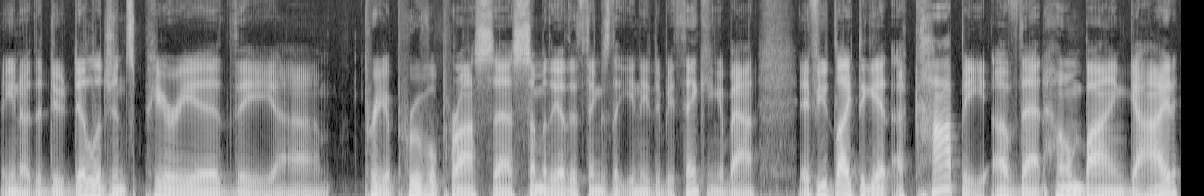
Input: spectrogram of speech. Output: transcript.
you know, the due diligence period, the uh, pre approval process, some of the other things that you need to be thinking about. If you'd like to get a copy of that home buying guide,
